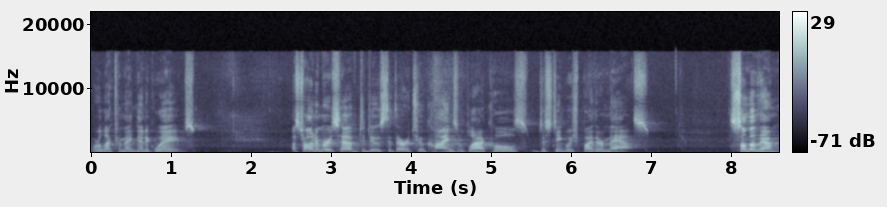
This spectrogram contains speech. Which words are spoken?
or electromagnetic waves. Astronomers have deduced that there are two kinds of black holes distinguished by their mass. Some of them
